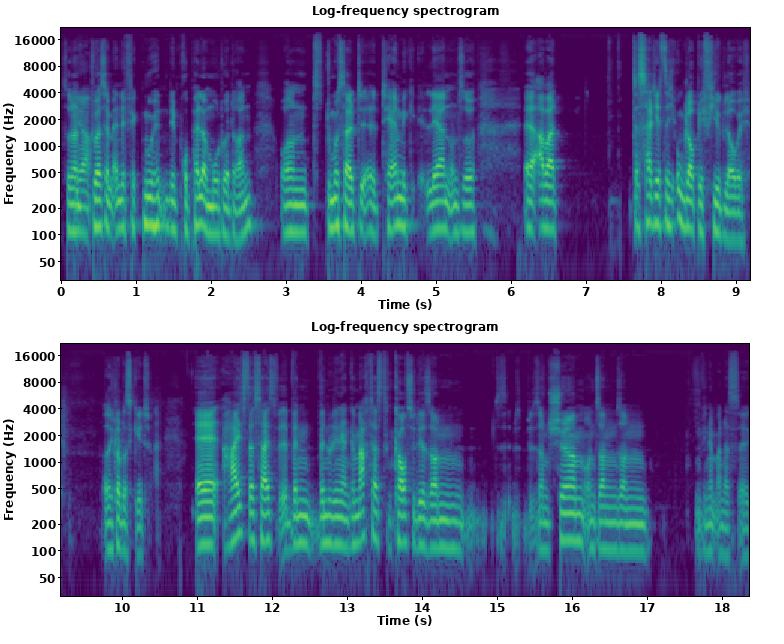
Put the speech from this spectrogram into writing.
sondern Ja. du hast ja im Endeffekt nur hinten den Propellermotor dran und du musst halt äh, Thermik lernen und so. Äh, aber das ist halt jetzt nicht unglaublich viel, glaube ich. Also ich glaube, das geht. Äh, heißt, das heißt, wenn, wenn du den dann gemacht hast, dann kaufst du dir so einen, so einen Schirm und so einen, so einen, wie nennt man das, äh,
